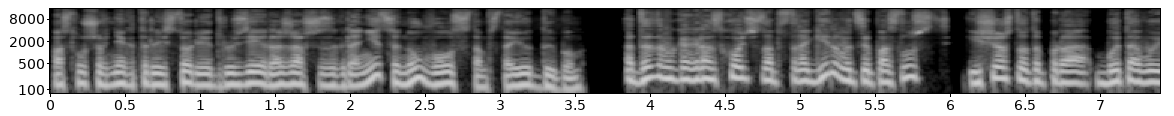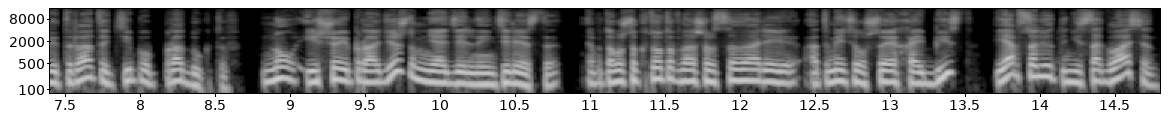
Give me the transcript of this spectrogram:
Послушав некоторые истории друзей, рожавших за границей, ну, волосы там встают дыбом. От этого как раз хочется абстрагироваться и послушать еще что-то про бытовые траты типа продуктов. Ну, еще и про одежду мне отдельно интересно, потому что кто-то в нашем сценарии отметил, что я хайбист. Я абсолютно не согласен,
